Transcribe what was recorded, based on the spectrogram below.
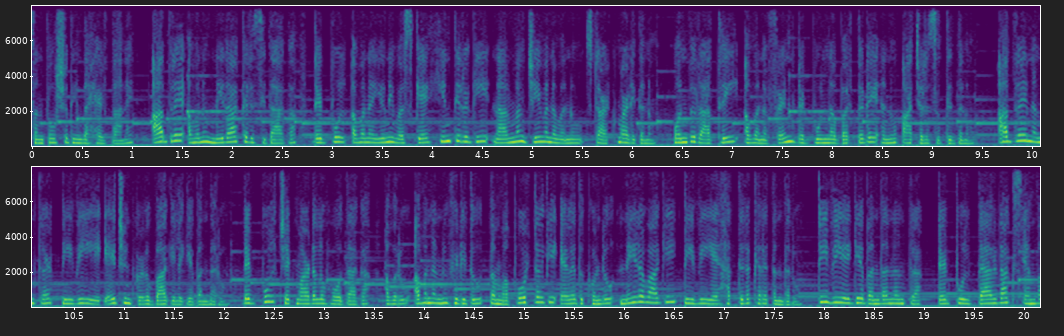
ಸಂತೋಷದಿಂದ ಹೇಳ್ತಾನೆ. ಆದ್ರೆ ಅವನು ನಿರಾಕರಿಸಿದಾಗ ಡೆಡ್ಪೂಲ್ ಅವನ ಯೂನಿವರ್ಸ್ಗೆ ಹಿಂತಿರುಗಿ ನಾರ್ಮಲ್ ಜೀವನವನ್ನು ಸ್ಟಾರ್ಟ್ ಮಾಡಿದನು. ಒಂದು ರಾತ್ರಿ ಅವನ ಫ್ರೆಂಡ್ ಡೆಡ್ಪೂಲ್ನ ಬರ್ತ್ಡೇ ಅನ್ನು ಆಚರಿಸುತ್ತಿದ್ದನು. ಆದ್ರೆ ನಂತರ ಟಿವಿ ಏಜೆಂಟ್ಗಳು ಬಾಗಿಲಿಗೆ ಬಂದರು. ಡೆಡ್ಪೂಲ್ ಚೆಕ್ ಮಾಡಲು ಹೋದಾಗ ಅವರು ಅವನನ್ನು ಹಿಡಿದು ತಮ್ಮ ಪೋರ್ಟಲ್ಗೆ ಎಳೆದುಕೊಂಡು ನೇರವಾಗಿ ಟಿವಿಎ ಹತ್ತಿರ ಕರೆತಂದರು ಟಿವಿಎಗೆ ಬಂದ ನಂತರ ಡೆಡ್ಪೂಲ್ ಪ್ಯಾರಡಾಕ್ಸ್ ಎಂಬ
